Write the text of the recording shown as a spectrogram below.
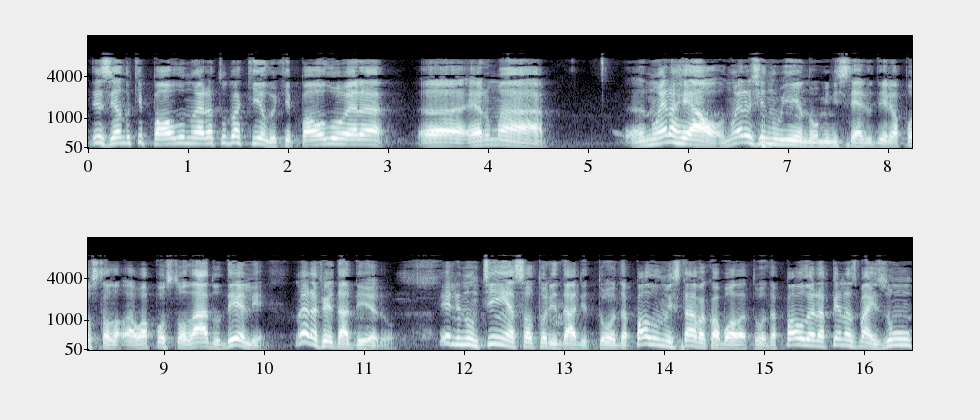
dizendo que Paulo não era tudo aquilo, que Paulo era, uh, era uma. Uh, não era real, não era genuíno o ministério dele, o, o apostolado dele não era verdadeiro. Ele não tinha essa autoridade toda. Paulo não estava com a bola toda. Paulo era apenas mais um.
